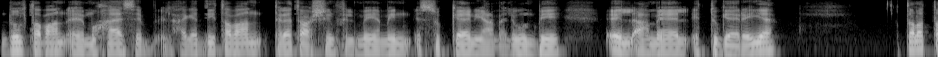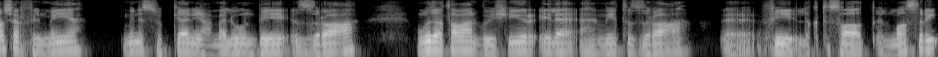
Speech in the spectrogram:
دول طبعا آه، محاسب. الحاجات دي طبعا 23% من السكان يعملون بالأعمال التجارية. 13% من السكان يعملون بالزراعة وده طبعا بيشير إلى أهمية الزراعة في الاقتصاد المصري.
